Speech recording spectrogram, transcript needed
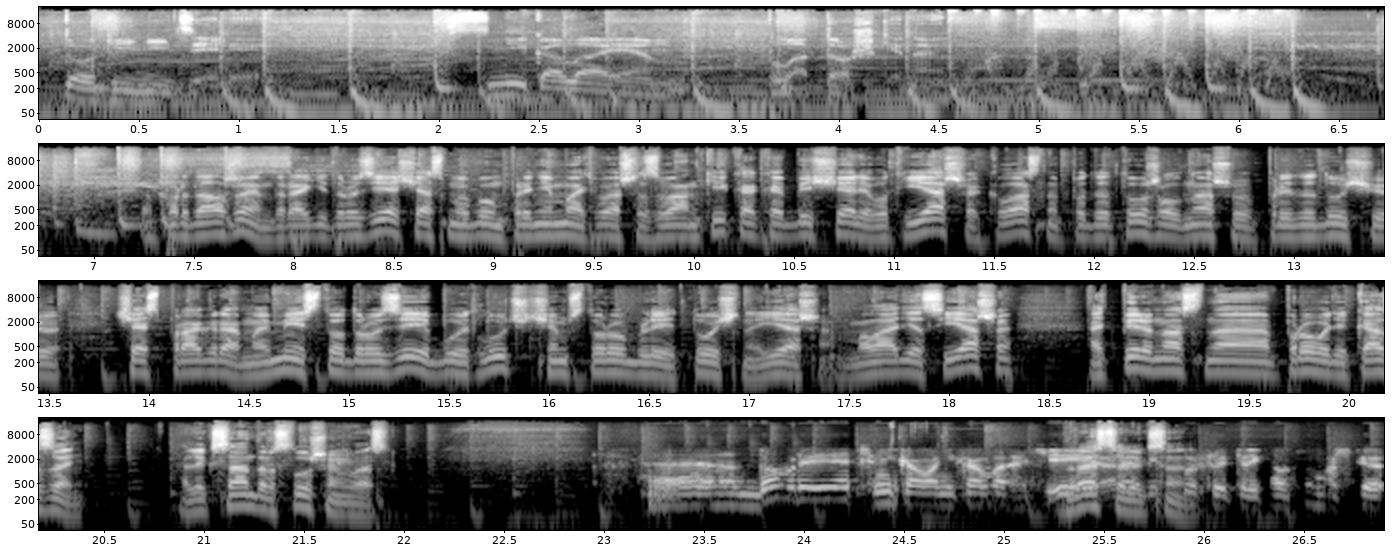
Итоги недели с Николаем Платошкиным. Продолжаем, дорогие друзья. Сейчас мы будем принимать ваши звонки, как обещали. Вот Яша классно подытожил нашу предыдущую часть программы. Имей 100 друзей, будет лучше, чем 100 рублей. Точно, Яша. Молодец, Яша. А теперь у нас на проводе Казань. Александр, слушаем вас. Э, добрый вечер, Николай Николаевич. Здравствуйте, Александр. Слушатели Комсомольской,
